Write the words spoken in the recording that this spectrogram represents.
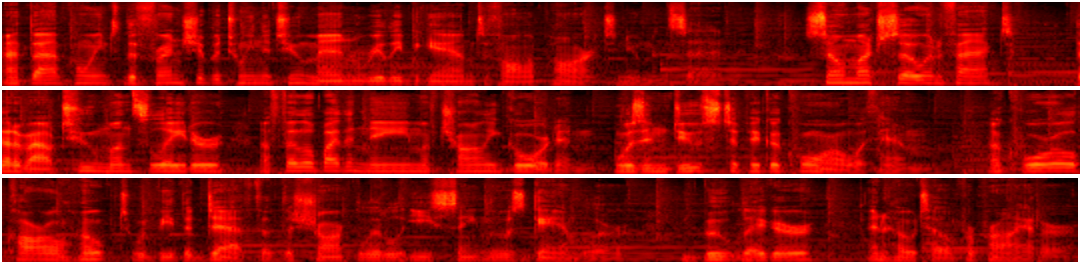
At that point, the friendship between the two men really began to fall apart, Newman said. So much so, in fact, that about two months later, a fellow by the name of Charlie Gordon was induced to pick a quarrel with him. A quarrel Carl hoped would be the death of the sharp little East St. Louis gambler, bootlegger, and hotel proprietor.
